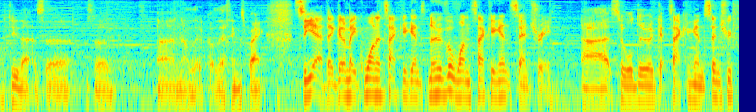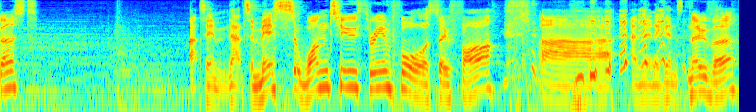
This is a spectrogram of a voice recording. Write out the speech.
I'll do that as a as a. Uh, now they've got their things back. So yeah, they're going to make one attack against Nova, one attack against Sentry. Uh, so we'll do a attack against Sentry first. That's him. That's a miss. One, two, three, and four so far. Uh, and then against Nova.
